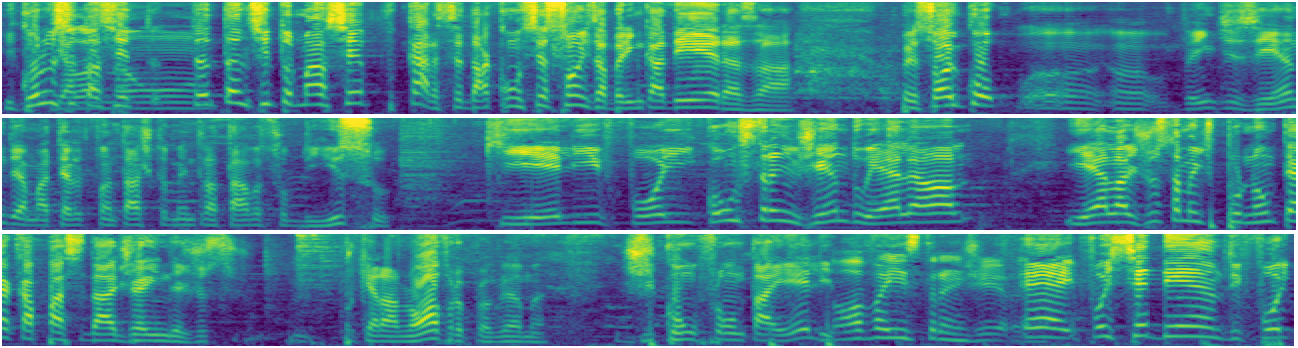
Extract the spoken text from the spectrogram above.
E quando E você está não- tentando se enturmar, você, cara, você dá concessões a brincadeiras. A... O pessoal ah, ah, vem dizendo, e a matéria do Fantástico também tratava sobre isso, que ele foi constrangendo ela, ela- e ela, justamente por não ter a capacidade ainda, just- porque era nova o programa, de confrontar ele, Nova e estrangeira. é, foi cedendo e foi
